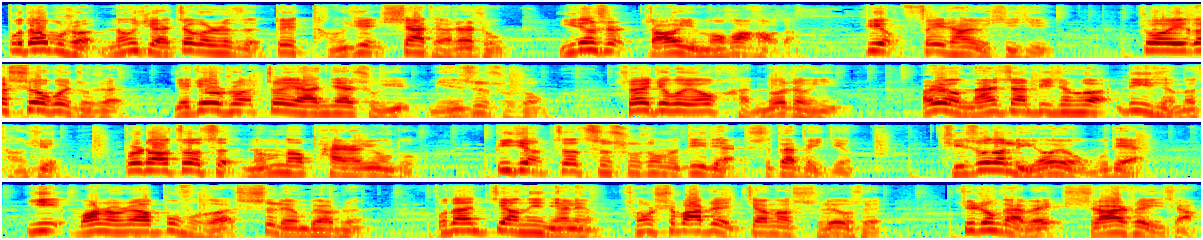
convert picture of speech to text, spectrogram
不得不说，能选这个日子对腾讯下挑战书，一定是早已谋划好的，并非常有信心。作为一个社会组织，也就是说，这一案件属于民事诉讼，所以就会有很多争议。而有南山必胜客力挺的腾讯，不知道这次能不能派上用途。毕竟这次诉讼的地点是在北京，起诉的理由有五点：一、王者荣耀不符合适龄标准，不但降低年龄，从十八岁降到十六岁，最终改为十二岁以上；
